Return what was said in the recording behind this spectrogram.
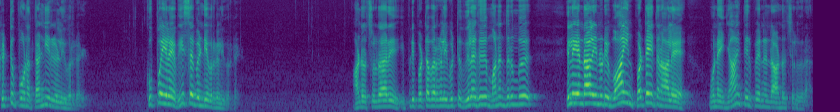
கெட்டுப்போன தண்ணீர்கள் இவர்கள். குப்பையில் வீச வேண்டியவர்கள் இவர்கள். ஆண்டவர் சொல்கிறாரு இப்படிப்பட்டவர்களை விட்டு விலகு மனம் திரும்பு. இல்லை என்றால் என்னுடைய வாயின் பட்டயத்தினாலே உன்னை நியாய தீர்ப்பேன் என்று ஆண்டவர் சொல்கிறார்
